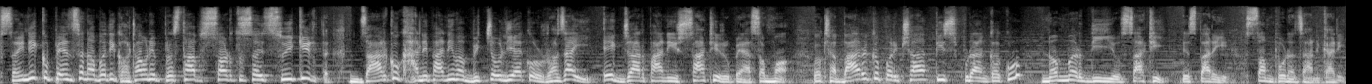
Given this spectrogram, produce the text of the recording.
सैनिकको पेन्सन अवधि घटाउने प्रस्ताव शर्तसहित स्वीकृत। जारको खानेपानीमा बिचौलियाको रजाई एक जार पानी साठी रुपियाँसम्म। कक्षा बाह्रको परीक्षा तिस पूर्णाङ्कको नम्बर दिइयो साठी। यसबारे सम्पूर्ण जानकारी।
